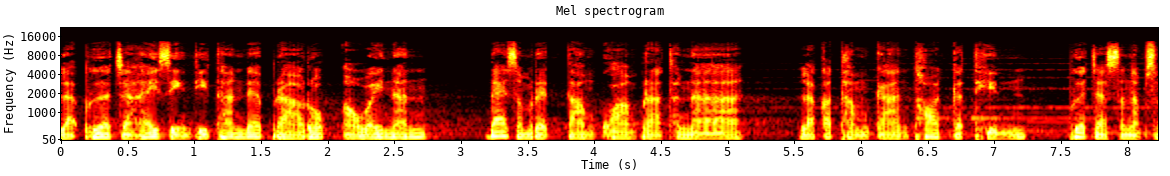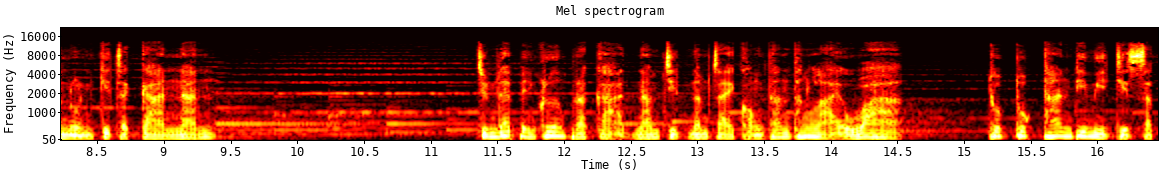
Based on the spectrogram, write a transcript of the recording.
และเพื่อจะให้สิ่งที่ท่านได้ปรารบเอาไว้นั้น ได้สำเร็จตามความปรารถนา แล้วก็ทำการทอดกระถิน เพื่อจะสนับสนุนกิจการนั้น จึงได้เป็นเครื่องประกาศน้ำจิตน้ำใจของท่านทั้งหลายว่า ทุกๆทท่านที่มีจิตศรัท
